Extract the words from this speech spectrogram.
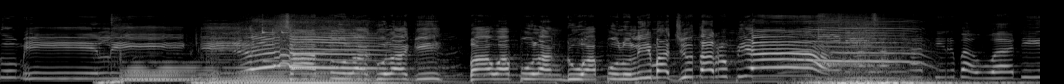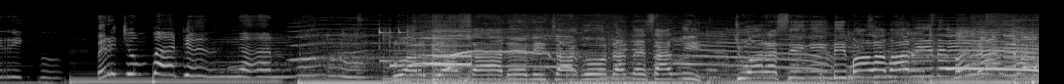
Ku miliki. Satu lagu lagi, bawa pulang 25 juta rupiah. Hadir bawa diriku berjumpa denganmu Luar biasa Denny Cagur dan Teh Santi, juara singing di malam hari ini. Dari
